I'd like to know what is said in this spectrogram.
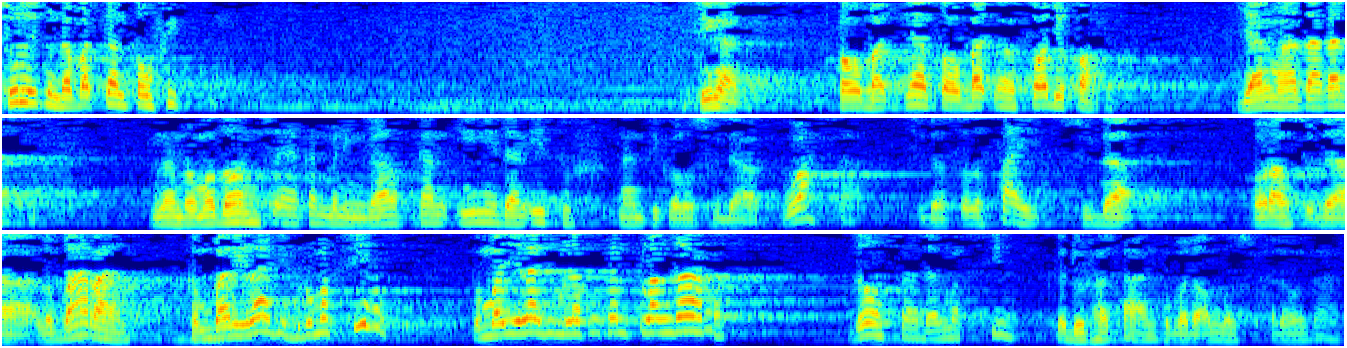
Sulit mendapatkan taufik. Ingat, taubatnya taubat yang sadiqah. Jangan mengatakan bulan Ramadan saya akan meninggalkan ini dan itu. Nanti kalau sudah puasa, sudah selesai, sudah orang sudah lebaran, kembali lagi bermaksiat. Kembali lagi melakukan pelanggaran. Dosa dan maksiat, kedurhakaan kepada Allah Subhanahu wa taala.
